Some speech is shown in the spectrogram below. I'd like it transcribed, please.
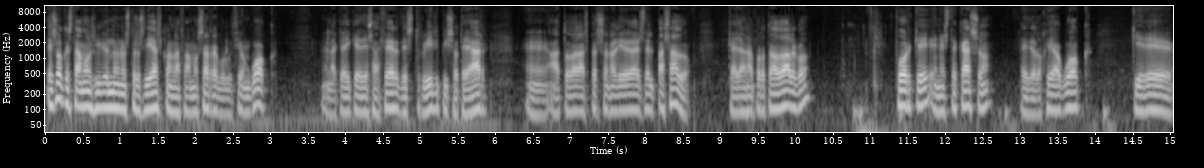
Es lo que estamos viviendo en nuestros días con la famosa revolución woke, en la que hay que deshacer, destruir, pisotear eh, a todas las personalidades del pasado que hayan aportado algo, porque en este caso la ideología woke quiere,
